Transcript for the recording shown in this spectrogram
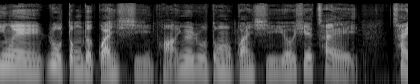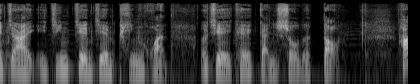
因为入冬的关系，哈，因为入冬的关系，有一些菜菜价已经渐渐平缓，而且也可以感受得到。好，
